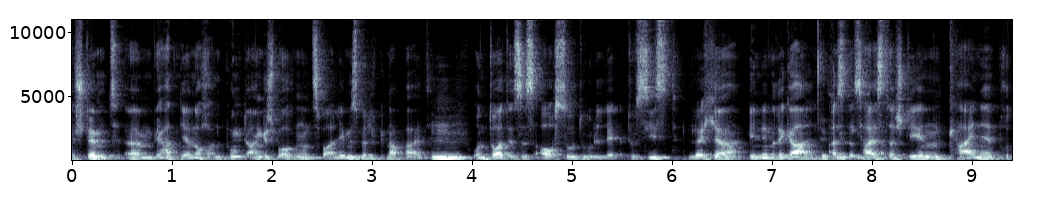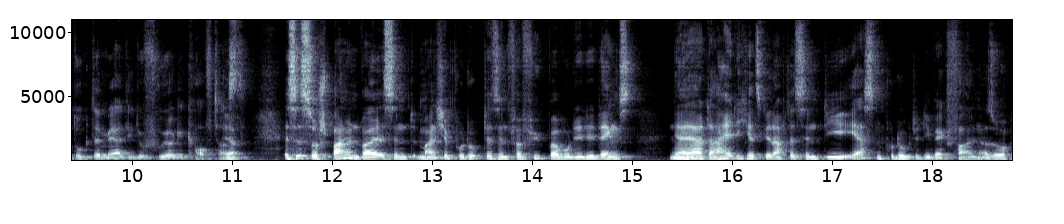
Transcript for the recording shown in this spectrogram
Das stimmt. Ähm, wir hatten ja noch einen Punkt angesprochen, und zwar Lebensmittelknappheit. Mhm. Und dort ist es auch so, du, du siehst Löcher in den Regalen. Definitiv. Also das heißt, da stehen keine Produkte mehr, die du früher gekauft hast. Ja. Es ist so spannend, weil es sind, manche Produkte sind verfügbar, wo du dir denkst, naja, da hätte ich jetzt gedacht, das sind die ersten Produkte, die wegfallen. Also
